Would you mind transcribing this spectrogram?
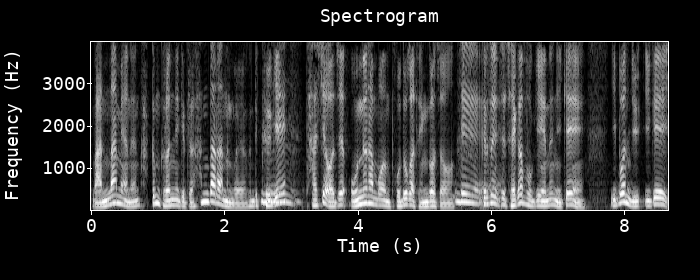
만나면은 가끔 그런 얘기를 한다라는 거예요. 근데 그게 음. 다시 어제 오늘 한번 보도가 된 거죠. 네. 그래서 이제 제가 보기에는 이게 이번 유- 이게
